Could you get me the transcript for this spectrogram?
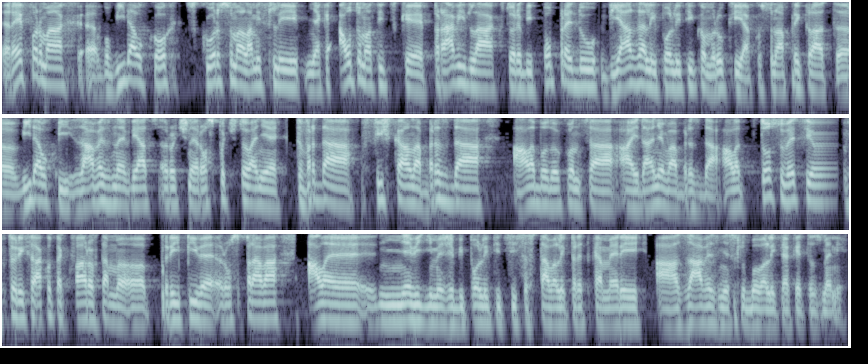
reformách e, vo výdavkoch, skôr som mal na mysli nejaké automatické pravidlá, ktoré by popredu viazali politikom ruky, ako sú napríklad e, výdavky, záväzné viacročné rozpočtovanie, tvrdá fiskálna brzda, alebo dokonca aj daňová brzda. Ale to sú veci, o ktorých sa ako tak Fároch tam e, pri pive rozpráva, ale nevidíme, že by politici sa stávali pred kamery a záväzne slubovali takéto zmeny.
